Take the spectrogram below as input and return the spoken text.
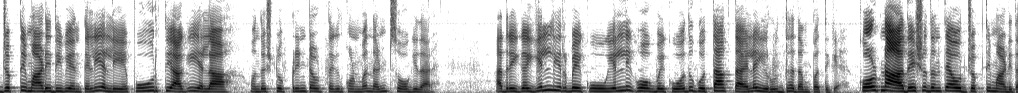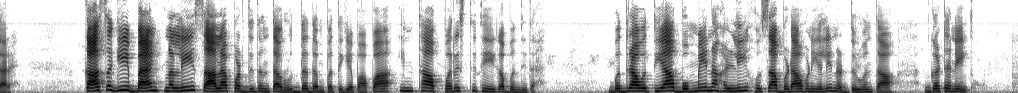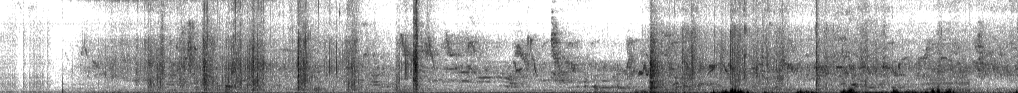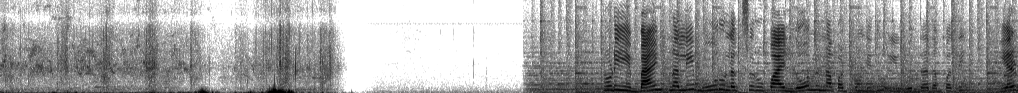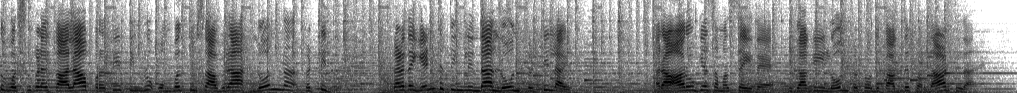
ಜಪ್ತಿ ಮಾಡಿದ್ದೀವಿ ಅಂತೇಳಿ ಅಲ್ಲಿ ಪೂರ್ತಿಯಾಗಿ ಎಲ್ಲ ಒಂದಷ್ಟು ಪ್ರಿಂಟೌಟ್ ತೆಗೆದುಕೊಂಡು ಬಂದು ಅಂಟಿಸಿ ಹೋಗಿದ್ದಾರೆ. ಆದರೆ ಈಗ ಎಲ್ಲಿರಬೇಕು, ಎಲ್ಲಿಗೆ ಹೋಗಬೇಕು ಅದು ಗೊತ್ತಾಗ್ತಾ ಇಲ್ಲ ಈ ವೃದ್ಧ ದಂಪತಿಗೆ. ಕೋರ್ಟ್ನ ಆದೇಶದಂತೆ ಅವರು ಜಪ್ತಿ ಮಾಡಿದ್ದಾರೆ. ಖಾಸಗಿ ಬ್ಯಾಂಕ್ನಲ್ಲಿ ಸಾಲ ಪಡೆದಿದ್ದಂಥ ವೃದ್ಧ ದಂಪತಿಗೆ ಪಾಪ ಇಂಥ ಪರಿಸ್ಥಿತಿ ಈಗ ಬಂದಿದೆ. ಭದ್ರಾವತಿಯ ಬೊಮ್ಮೇನಹಳ್ಳಿ ಹೊಸ ಬಡಾವಣೆಯಲ್ಲಿ ನಡೆದಿರುವಂಥ ಘಟನೆ ಇದು. ನೋಡಿ, ಬ್ಯಾಂಕ್ನಲ್ಲಿ ಮೂರು ಲಕ್ಷ ರೂಪಾಯಿ ಲೋನ್ ಅನ್ನ ಪಡ್ಕೊಂಡಿದ್ರು ಈ ವೃದ್ಧ ದಂಪತಿ. ಎರಡು ವರ್ಷಗಳ ಕಾಲ ಪ್ರತಿ ತಿಂಗಳು ಒಂಬತ್ತು ಸಾವಿರ ಲೋನ್ ಕಟ್ಟಿದ್ರು. ಕಳೆದ ಎಂಟು ತಿಂಗಳಿಂದ ಲೋನ್ ಕಟ್ಟಿಲ್ಲ ಇವರು. ಅವರ ಆರೋಗ್ಯ ಸಮಸ್ಯೆ ಇದೆ. ಹೀಗಾಗಿ ಲೋನ್ ಕಟ್ಟೋದಕ್ಕಾಗದೆ ಪರದಾಡ್ತಿದ್ದಾರೆ.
